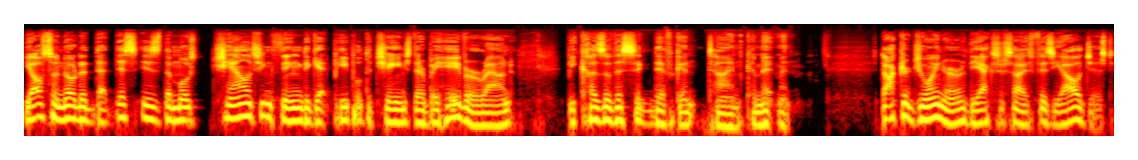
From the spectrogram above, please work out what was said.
He also noted that this is the most challenging thing to get people to change their behavior around because of the significant time commitment. Dr. Joyner, the exercise physiologist,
